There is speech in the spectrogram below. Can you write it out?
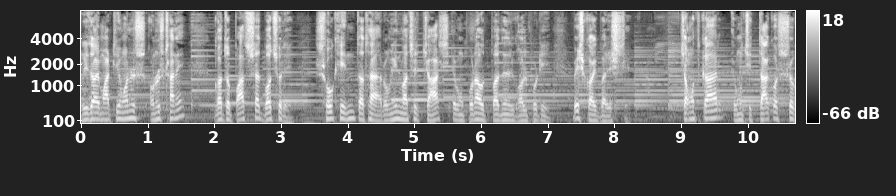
হৃদয় মাটি মানুষ অনুষ্ঠানে গত পাঁচ সাত বছরে শৌখিন তথা রঙিন মাছের চাষ এবং পোনা উৎপাদনের গল্পটি বেশ কয়েকবার এসছে। চমৎকার এবং চিত্তাকর্ষক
